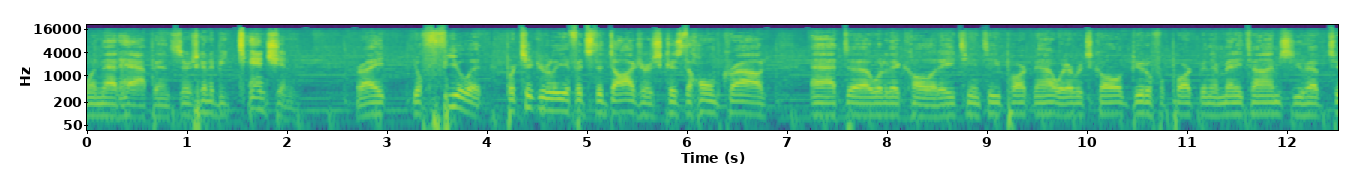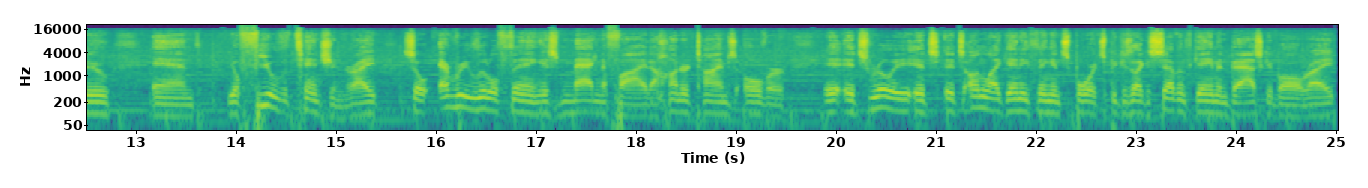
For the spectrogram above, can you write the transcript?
when that happens, there's going to be tension, right? You'll feel it, particularly if it's the Dodgers, because the home crowd at uh, what do they call it? AT&T Park now, whatever it's called. Beautiful park. Been there many times. You have too, and you'll feel the tension, right? So every little thing is magnified a hundred times over. It, it's really it's it's unlike anything in sports because like a seventh game in basketball, right?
